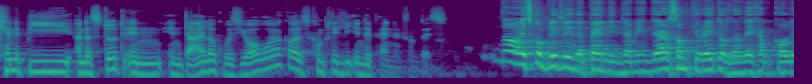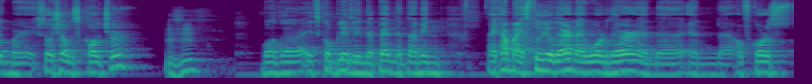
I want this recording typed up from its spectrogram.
can it be understood in, in dialogue with your work or is completely independent from this? No, it's completely independent. I mean, there are some curators that they have called it my social sculpture, mm-hmm. but uh, it's completely independent. I mean, I have my studio there and I work there, and uh, and uh, of course,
